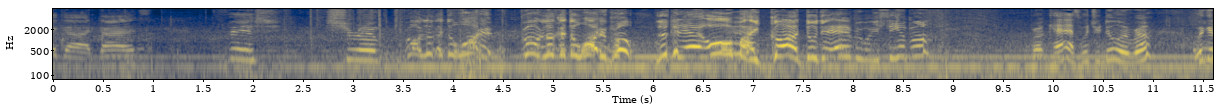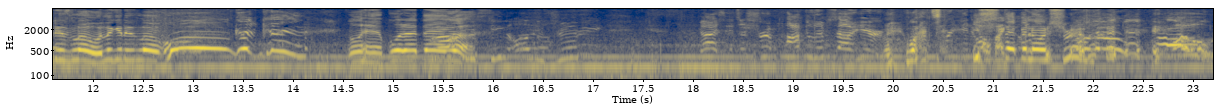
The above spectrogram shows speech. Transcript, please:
my God, guys. Fish, shrimp. Bro, look at the water. Bro, look at the water, bro. Look at that. Oh my God, dude, they're everywhere. You see them, bro? Bro, Cass, what you doing, bro? Look at this low. Look at this low. Ooh, good Cass. Go ahead, pull that thing Bro, up. Guys, it's a shrimp apocalypse out here. Watch. Freaking- You oh stepping God. on shrimp. Oh,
